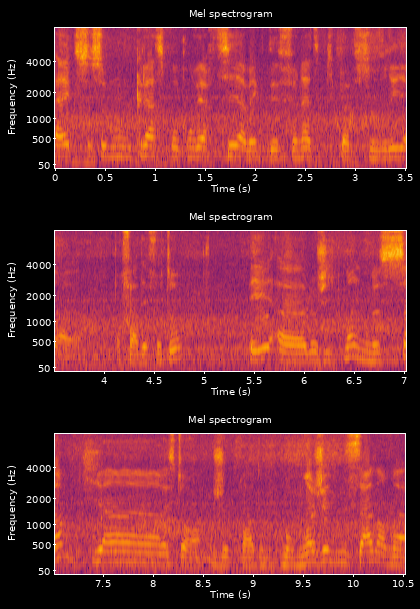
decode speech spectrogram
ex seconde classe reconvertie avec des fenêtres qui peuvent s'ouvrir pour faire des photos. Et euh, logiquement, il me semble qu'il y a un restaurant, je crois. Donc, bon, moi j'ai mis ça dans ma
